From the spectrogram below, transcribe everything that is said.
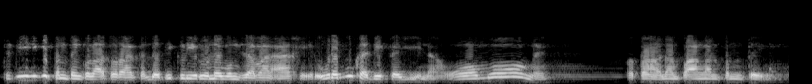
Jadi ini penting kalau aturakan. Jadi keliru wong zaman akhir. Urep gak dibayina. Ngomong. Ketahanan pangan penting.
